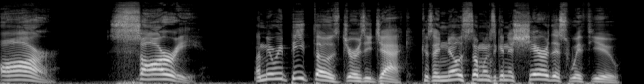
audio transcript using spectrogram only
are sorry. Let me repeat those, Jersey Jack, because I know someone's going to share this with you.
